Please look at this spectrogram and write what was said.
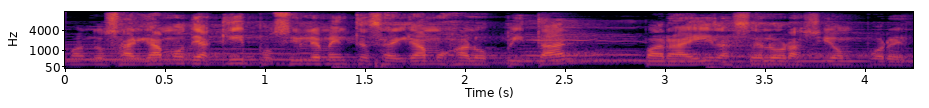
Cuando salgamos de aquí, posiblemente salgamos al hospital para ir a hacer oración por él.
